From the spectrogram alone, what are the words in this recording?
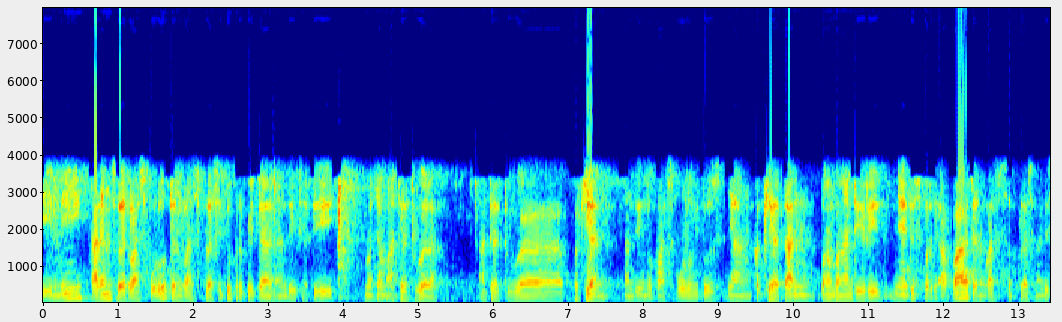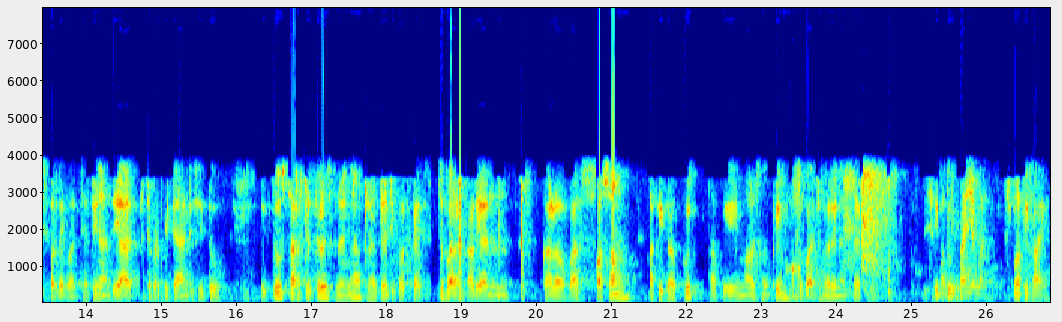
ini kalian sebagai kelas 10 dan kelas 11 itu berbeda. Nanti jadi semacam ada dua lah. Ada dua bagian nanti untuk kelas 10 itu yang kegiatan pengembangan dirinya itu seperti apa dan kelas 11 nanti seperti apa. Jadi nanti ada perbedaan di situ. Itu secara detail sebenarnya udah ada di podcast. Coba lah kalian kalau pas kosong lagi gabut tapi males ngegame coba dengerin aja Di itu. Spotify ya, Pak? Spotify.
